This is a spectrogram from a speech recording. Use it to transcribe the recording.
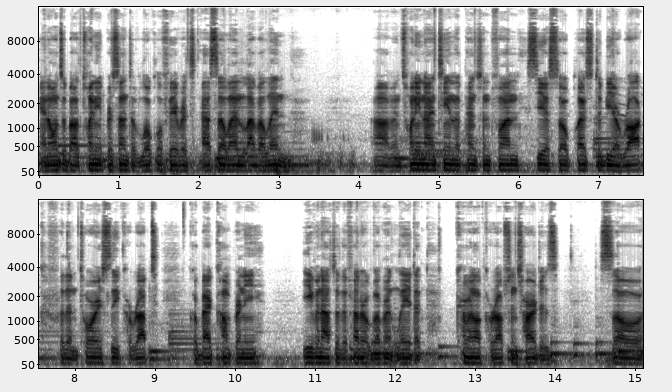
and owns about 20% of local favorites SNC-Lavalin. Um, in 2019, the pension fund CEO pledged to be a rock for the notoriously corrupt Quebec company even after the federal government laid criminal corruption charges. So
